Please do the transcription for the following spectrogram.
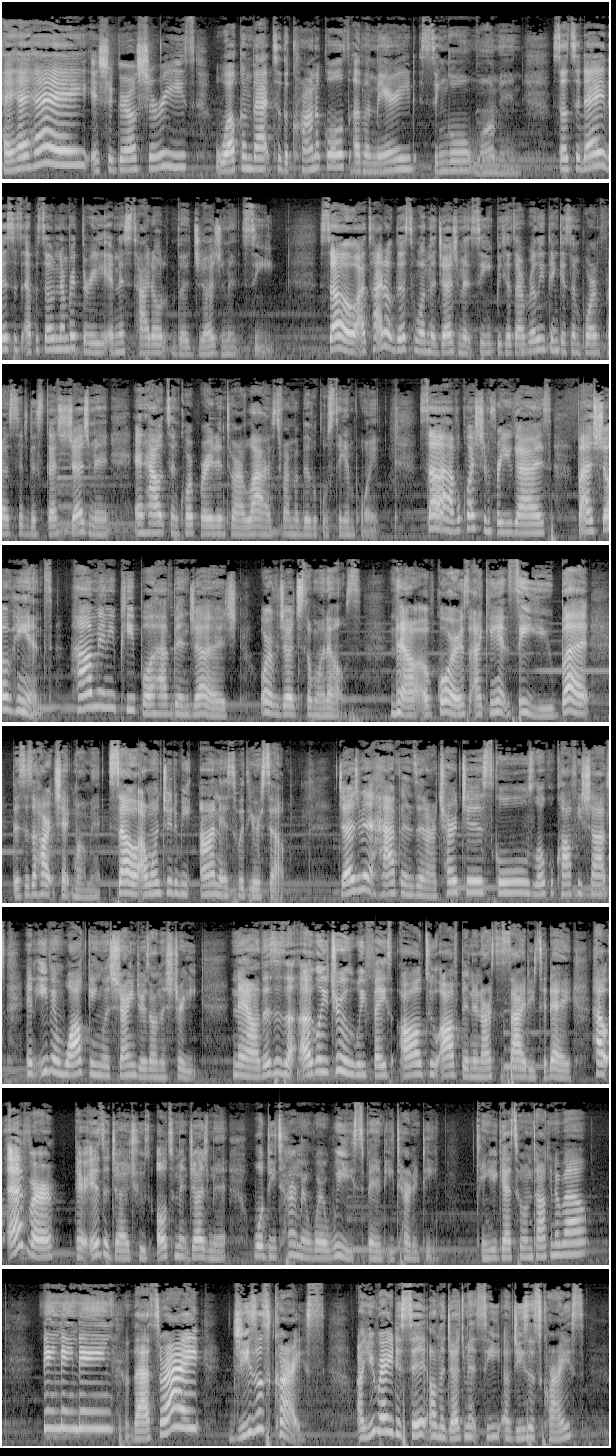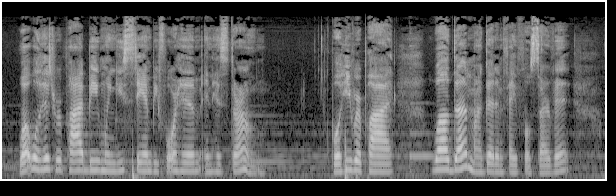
Hey, hey, hey, it's your girl Cherise. Welcome back to the Chronicles of a Married Single Woman. So, today, this is episode number three, and it's titled The Judgment Seat. So, I titled this one The Judgment Seat because I really think it's important for us to discuss judgment and how it's incorporated into our lives from a biblical standpoint. So, I have a question for you guys. By a show of hands, how many people have been judged or have judged someone else? Now, of course, I can't see you, but this is a heart check moment. So I want you to be honest with yourself. Judgment happens in our churches, schools, local coffee shops, and even walking with strangers on the street. Now, this is the ugly truth we face all too often in our society today. However, there is a judge whose ultimate judgment will determine where we spend eternity. Can you guess who I'm talking about? Ding, ding, ding. That's right. Jesus Christ. Are you ready to sit on the judgment seat of Jesus Christ? What will his reply be when you stand before him in his throne? Will he reply, Well done, my good and faithful servant?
